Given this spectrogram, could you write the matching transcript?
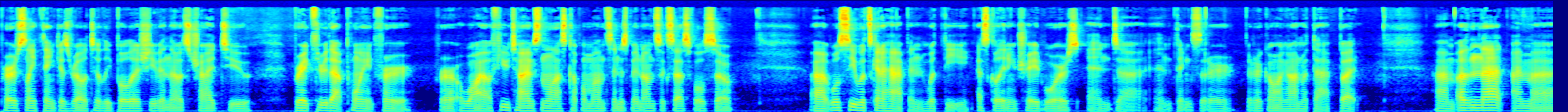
personally think is relatively bullish, even though it's tried to break through that point for for a while, a few times in the last couple months, and has been unsuccessful. So uh, we'll see what's going to happen with the escalating trade wars and uh, and things that are that are going on with that. But um, other than that, I'm uh,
